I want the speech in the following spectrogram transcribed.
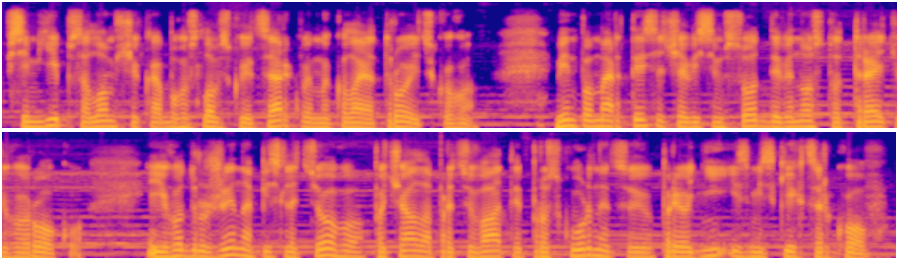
в сім'ї псаломщика Богословської церкви Миколая Троїцького. Він помер 1893 року, і його дружина після цього почала працювати проскурницею при одній із міських церков.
